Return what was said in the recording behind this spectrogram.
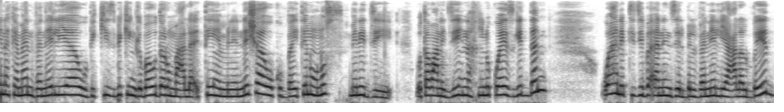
هنا كمان فانيليا وبكيس baking powder ومعلقتين من النشا وكوبايتين ونص من الدقيق. وطبعا الدقيق نخلينه كويس جدا. وهنبتدي بقى ننزل بالفانيليا على البيض. آه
